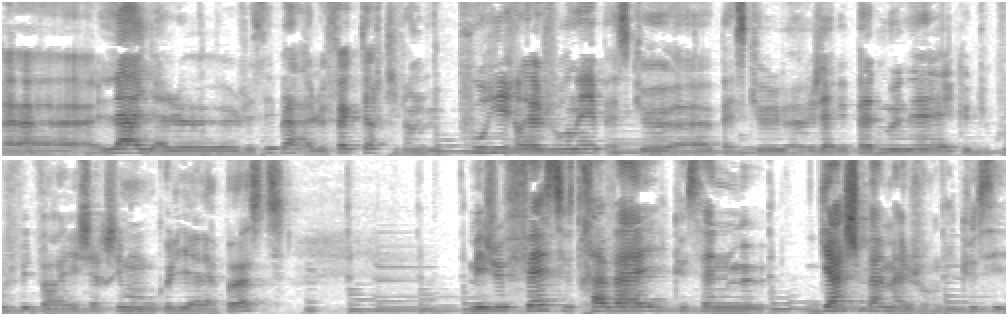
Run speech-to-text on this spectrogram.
Euh, là, il y a le, je sais pas, le facteur qui vient de me pourrir la journée parce que, euh, parce que euh, j'avais pas de monnaie et que du coup je vais devoir aller chercher mon collier à la poste. Mais je fais ce travail que ça ne me gâche pas ma journée, que c'est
